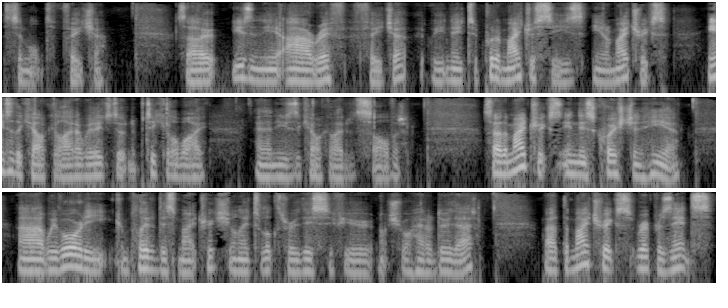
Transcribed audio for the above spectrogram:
simult feature. So using the rref feature, we need to put a matrices in a matrix into the calculator. We need to do it in a particular way and then use the calculator to solve it. So the matrix in this question here, uh, we've already completed this matrix. You'll need to look through this if you're not sure how to do that. But the matrix represents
